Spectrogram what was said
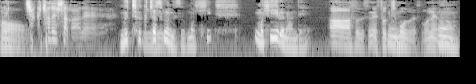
おめちゃくちゃでしたからね。むちゃくちゃするんですよ。もうヒ、もうヒールなんで。ああ、そうですね。そっちモードですもんね。うん。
